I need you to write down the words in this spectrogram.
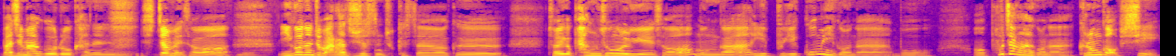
마지막으로 가는 시점에서 이거는 좀 알아주셨으면 좋겠어요. 그 저희가 방송을 위해서 뭔가 예쁘게 꾸미거나 뭐 어, 포장하거나 그런 거 없이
